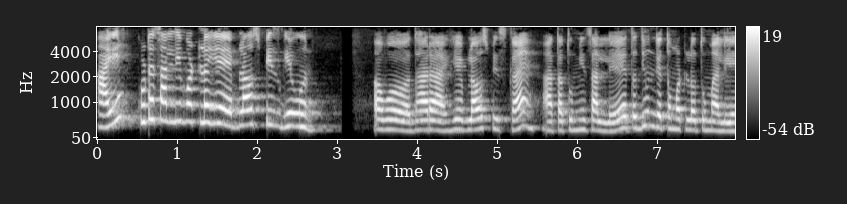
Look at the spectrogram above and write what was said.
आई कुठे चालली म्हटलं हे ब्लाऊज पीस घेऊन? अव धारा हे ब्लाऊज पीस काय? आता तुम्ही चालले तर देऊन देतो म्हटलं तुम्हाला.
